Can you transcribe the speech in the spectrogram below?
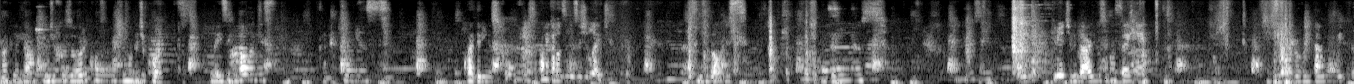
Olha que um difusor com muda de cor. 5 dólares. Canequinhas. Quadrinhos aquelas luzes de LED. 5 dólares. Quadrinhos. Criatividade, você consegue aproveitar muito.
